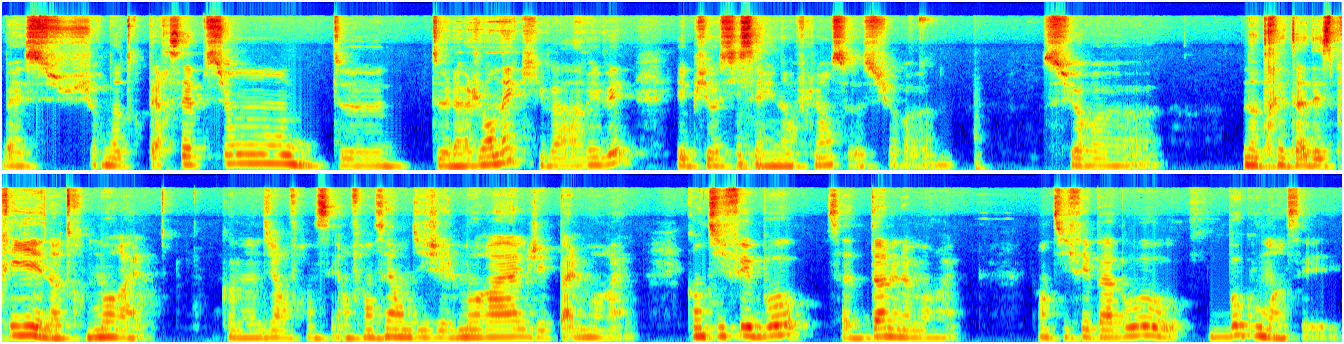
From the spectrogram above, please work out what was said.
bah, sur notre perception de de la journée qui va arriver et puis aussi ça a une influence sur, heu, sur, heu, notre état d'esprit et notre moral, comme on dit en français. En français, on dit: «J'ai le moral, j'ai pas le moral». Quand il fait beau, ça donne le moral. Quand il fait pas beau, beaucoup moins. C'est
